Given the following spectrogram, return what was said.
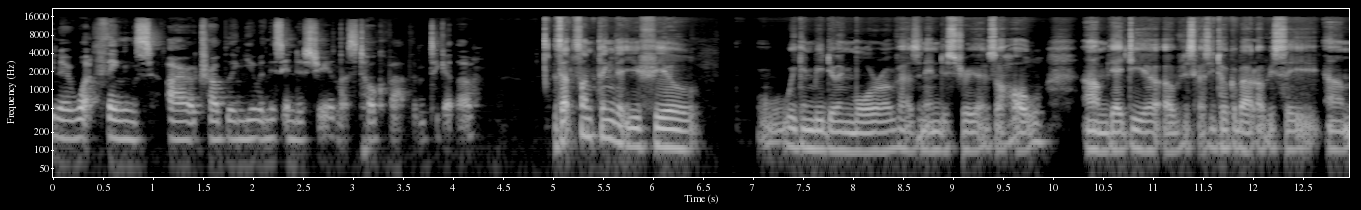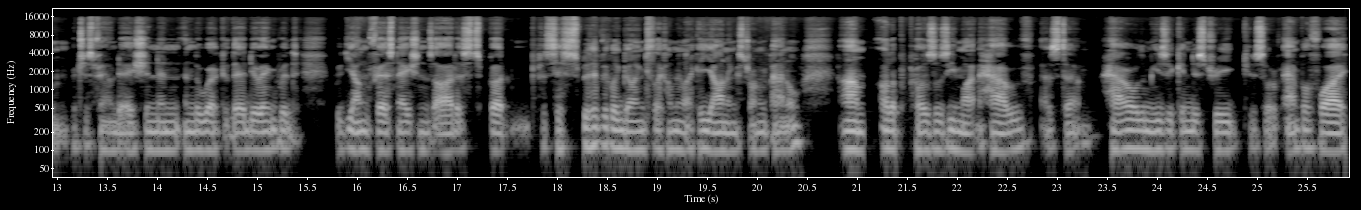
you know what things are troubling you in this industry? And let's talk about them together. Is that something that you feel we can be doing more of as an industry as a whole. Um, the idea of discussing, talk about obviously, um, which is Foundation and, and the work that they're doing with, with young First Nations artists, but specifically going to like something like a Yarning Strong panel, um, other proposals you might have as to how the music industry can sort of amplify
